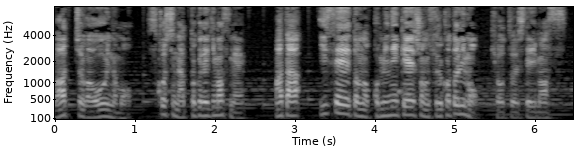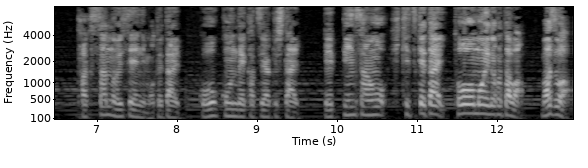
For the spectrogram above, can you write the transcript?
マッチョが多いのも少し納得できますね。また、異性とのコミュニケーションすることにも共通しています。たくさんの異性にモテたい、合コンで活躍したい、べっぴんさんを引きつけたいと思いの方は、まずは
